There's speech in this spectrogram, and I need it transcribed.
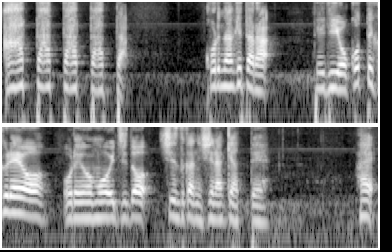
あったあったあったあった。これ投げたら、テディ怒ってくれよ。俺をもう一度静かにしなきゃって。はい。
